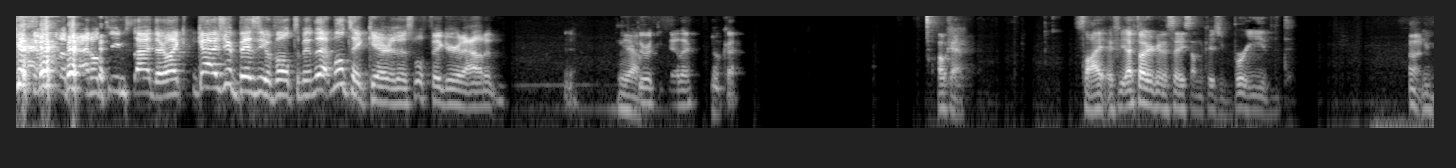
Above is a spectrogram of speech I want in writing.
Over the battle team side. They're like, guys, you're busy with Ultimate. We'll take care of this. We'll figure it out and yeah. do it together. Okay. Okay. Sly, if you, I thought you were gonna say something because you breathed. Oh, You,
